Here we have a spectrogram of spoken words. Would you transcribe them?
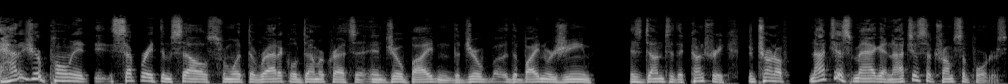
how does your opponent eh, separate themselves from what the radical Democrats and Joe Biden, the Joe the Biden regime, has done to the country to turn off not just MAGA, not just the Trump supporters,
